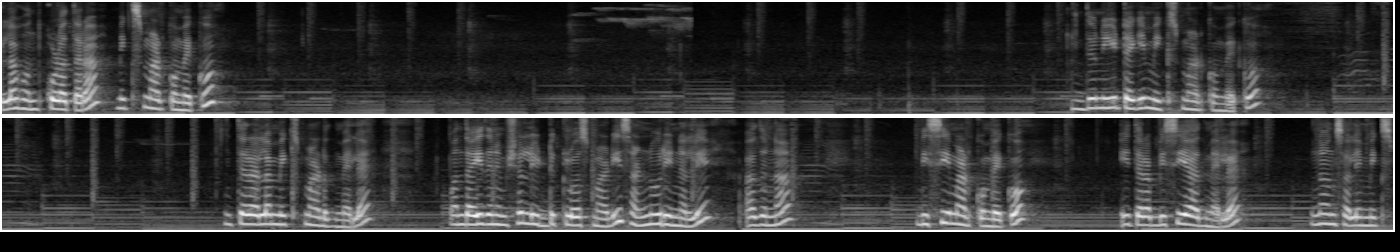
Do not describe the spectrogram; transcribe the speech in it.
ಎಲ್ಲ ಹೊಂದ್ಕೊಳ್ಳೋ ಥರ ಮಿಕ್ಸ್ ಮಾಡ್ಕೊಬೇಕು. ಇದು ನೀಟಾಗಿ ಮಿಕ್ಸ್ ಮಾಡ್ಕೊಬೇಕು. ಈ ಥರ ಎಲ್ಲ ಮಿಕ್ಸ್ ಮಾಡಿದ್ಮೇಲೆ ಒಂದು ಐದು ನಿಮಿಷ ಲಿಡ್ ಕ್ಲೋಸ್ ಮಾಡಿ ಸಣ್ಣೂರಿನಲ್ಲಿ ಅದನ್ನು ಬಿಸಿ ಮಾಡ್ಕೊಬೇಕು. ಈ ಥರ ಬಿಸಿ ಆದಮೇಲೆ ಇನ್ನೊಂದು ಸಲ ಮಿಕ್ಸ್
